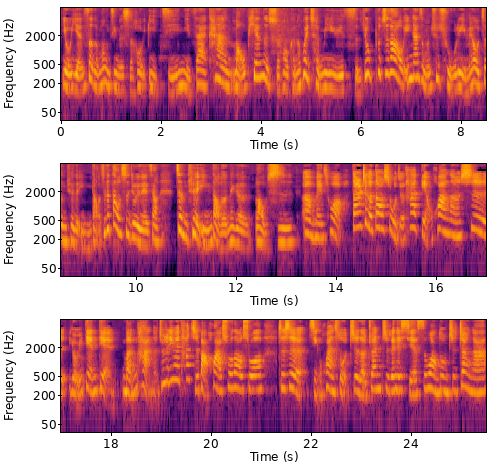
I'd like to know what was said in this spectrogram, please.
有颜色的梦境的时候，以及你在看毛片的时候，可能会沉迷于此，就不知道应该怎么去处理，没有正确的引导。这个道士就有点像正确引导的那个老师。嗯，没错。当然，这个道士，我觉得他的点化呢是有一点点门槛的，就是因为他只把话说到说这是警幻所致的。专治这些邪思妄动之症啊，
